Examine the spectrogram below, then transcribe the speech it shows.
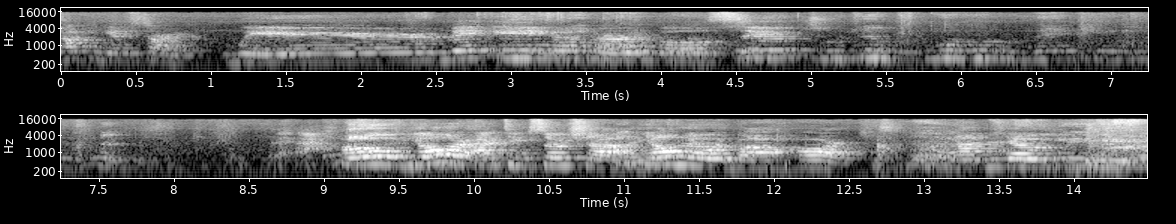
Y'all can get it started. We're making a purple soup. Oh, y'all are acting so shy. Y'all know it by heart. And I know you do.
